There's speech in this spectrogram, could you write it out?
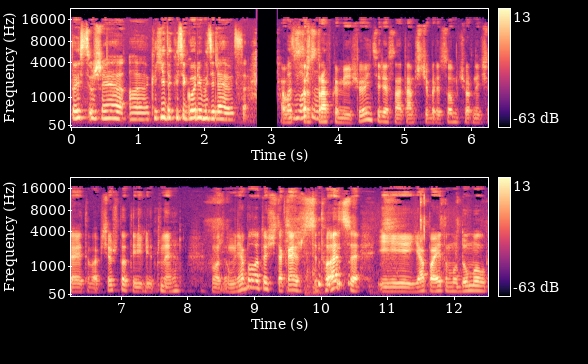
То есть уже а, какие-то категории выделяются. А Возможно... вот с расстравками еще интересно, а там с чабрецом черный чай это вообще что-то элитное. Вот. У меня была точно такая же ситуация, и я поэтому думал,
